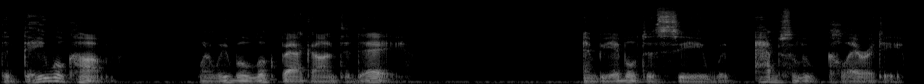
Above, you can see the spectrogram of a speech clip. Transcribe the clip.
the day will come when we will look back on today and be able to see with absolute clarity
